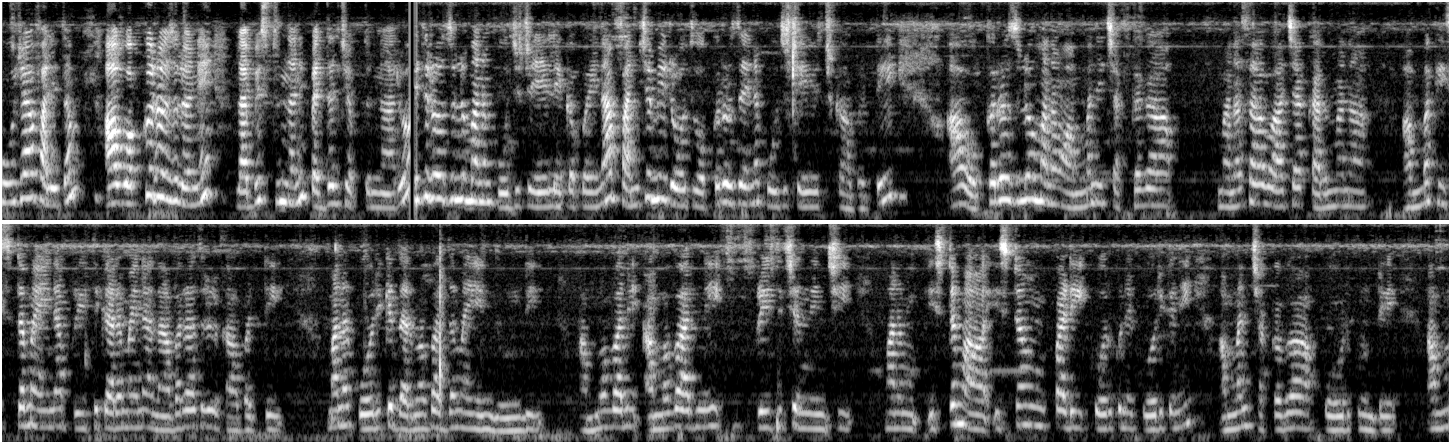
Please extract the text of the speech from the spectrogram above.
పూజా ఫలితం ఆ ఒక్క రోజులోనే లభిస్తుందని పెద్దలు చెప్తున్నారు. తొమ్మిది రోజులు మనం పూజ చేయలేకపోయినా పంచమి రోజు ఒక్క రోజైనా పూజ చేయొచ్చు కాబట్టి కాబట్టి ఆ ఒక్క రోజులో మనం అమ్మని చక్కగా మనస వాచ కర్మన అమ్మకి ఇష్టమైన ప్రీతికరమైన నవరాత్రులు కాబట్టి మన కోరిక ధర్మబద్ధమైంది ఉండి అమ్మవారిని అమ్మవారిని ప్రీతి చెందించి మనం ఇష్టం ఇష్టం పడి కోరుకునే కోరికని అమ్మని చక్కగా కోరుకుంటే అమ్మ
